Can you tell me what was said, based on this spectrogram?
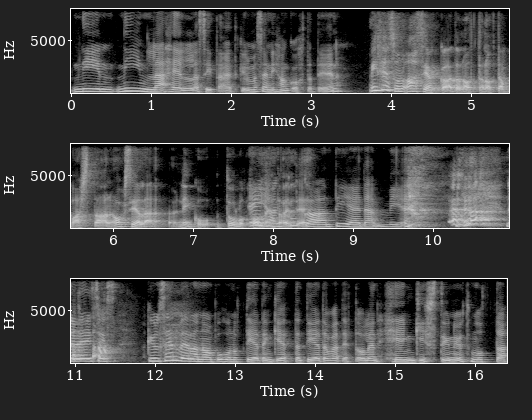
niin, niin lähellä sitä, että kyllä mä sen ihan kohta teen. Miten sun asiakkaat on ottanut tämän vastaan? Onko siellä niin kuin, tullut kommentointeja? Eihän kukaan tiedä vielä. no ei siis, kyllä sen verran on puhunut tietenkin, että tietävät, että olen henkistynyt, mutta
